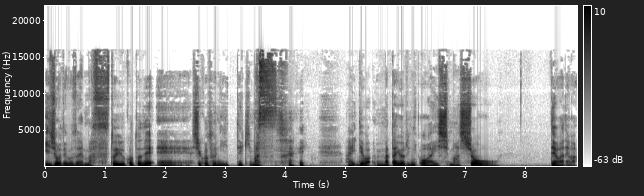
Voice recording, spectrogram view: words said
以上でございます。ということで、えー、仕事に行ってきます。はい、ではまた夜にお会いしましょう。ではでは。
